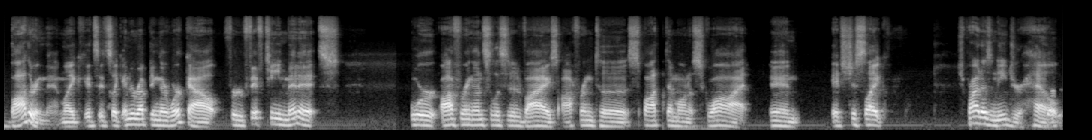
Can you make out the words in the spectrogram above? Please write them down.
bothering them like it's it's like interrupting their workout for 15 minutes or offering unsolicited advice offering to spot them on a squat and it's just like she probably doesn't need your help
